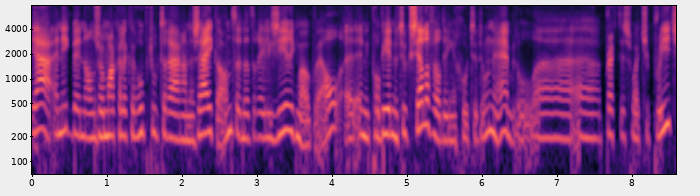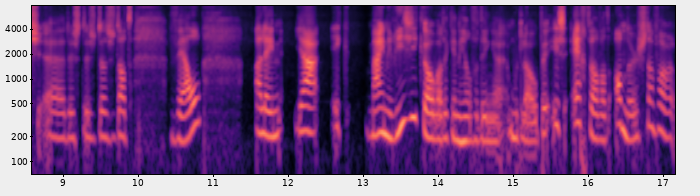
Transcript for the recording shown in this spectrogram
Ja, en ik ben dan zo'n makkelijke roeptoeteraar aan de zijkant. En dat realiseer ik me ook wel. En ik probeer natuurlijk zelf wel dingen goed te doen. Hè. Ik bedoel, uh, practice what you preach. Uh, dus, dus, dat wel. Alleen, ja, ik, mijn risico wat ik in heel veel dingen moet lopen... is echt wel wat anders dan voor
